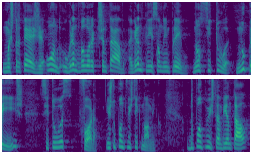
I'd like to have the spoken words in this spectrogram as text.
uma estratégia onde o grande valor acrescentado, a grande criação de emprego, não se situa no país, situa-se fora. Isto do ponto de vista económico. Do ponto de vista ambiental,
